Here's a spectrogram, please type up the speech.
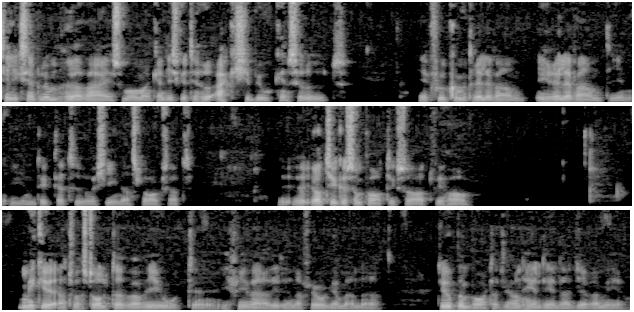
till exempel om Huawei som om man kan diskutera hur aktieboken ser ut Det är fullkomligt relevant, irrelevant i en, i en diktatur av Kinas slag. Så att, eh, jag tycker som Patrik sa att vi har mycket att vara stolta över vad vi gjort eh, i Fri Värld i denna fråga men eh, det är uppenbart att vi har en hel del att göra mer.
